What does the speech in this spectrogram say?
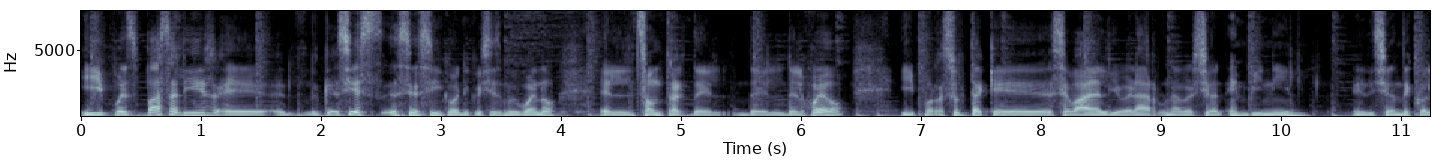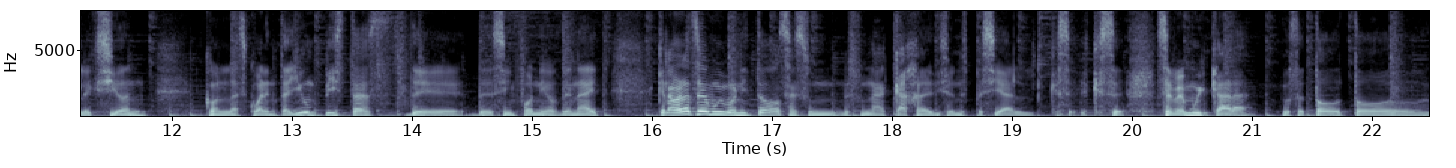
Y pues va a salir, eh, sí es, sí es icónico y sí es muy bueno, el soundtrack del, del- del juego. Y pues resulta que se va a liberar una versión en vinil, edición de colección, con las 41 pistas de, de Symphony of the Night. Que la verdad se ve muy bonito, o sea, es, un- es una caja de edición especial que, se, que se, se ve muy cara. O sea, todo, todo,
